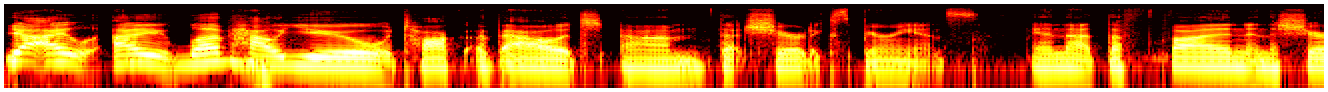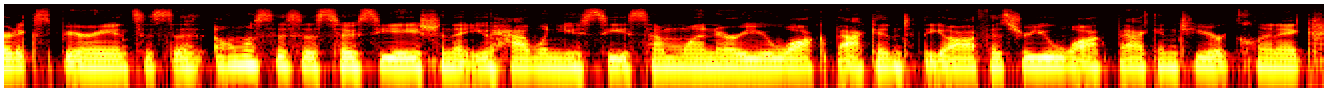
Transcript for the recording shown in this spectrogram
Yeah, I I love how you talk about um, that shared experience and that the fun and the shared experience is almost this association that you have when you see someone or you walk back into the office or you walk back into your clinic.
